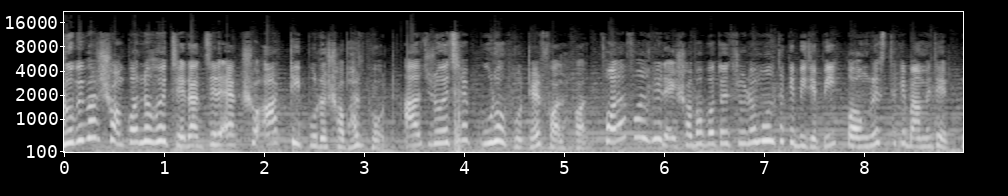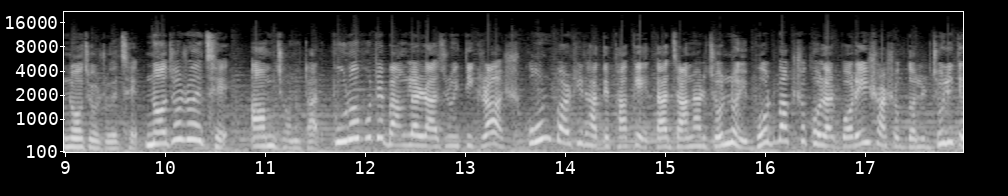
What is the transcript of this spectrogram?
রবিবার সম্পন্ন হয়েছে রাজ্যের একশো আটটি পুরসভার ভোট। আজ রয়েছে পুরো ভোটের ফলাফল। ফলাফল ঘিরে স্বভাবতই তৃণমূল থেকে বিজেপি, কংগ্রেস থেকে বামেদের নজর রয়েছে। নজর রয়েছে আম জনতার। পুরো ভোটে বাংলার রাজনৈতিক রাশ কোন পার্টির হাতে থাকে তা জানার জন্যই ভোট বাক্স খোলার পরেই শাসক দলের ঝুলিতে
